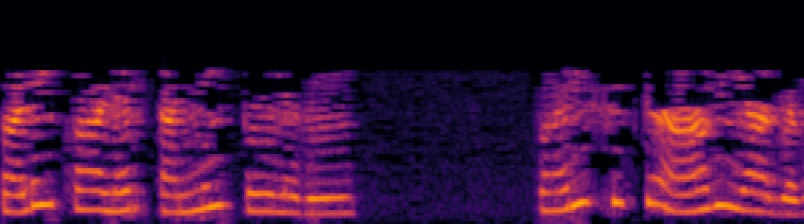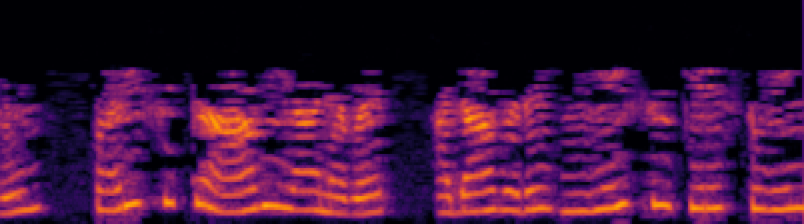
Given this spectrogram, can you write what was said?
படைப்பாளர் தன்னைப் போலவே பரிசுத்த ஆவியாகவும் பரிசுத்த ஆவியானவர் அதாவது இயேசு கிறிஸ்துவின்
